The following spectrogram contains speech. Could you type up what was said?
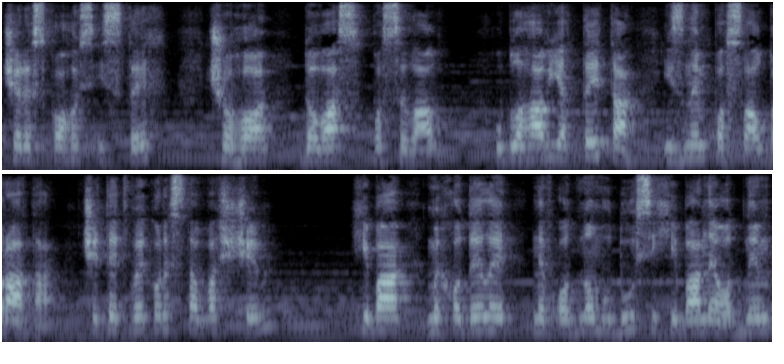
через когось із тих, чого до вас посилав? Ублагав я Тита і з ним послав брата. Чи Тит використав вас чим? Хіба ми ходили не в одному дусі, хіба не одним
